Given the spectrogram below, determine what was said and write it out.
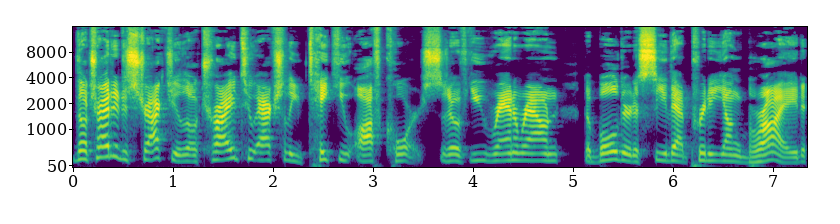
They'll try to distract you. They'll try to actually take you off course. So if you ran around the boulder to see that pretty young bride,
